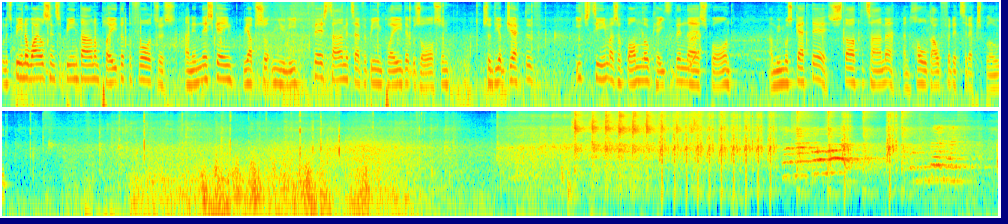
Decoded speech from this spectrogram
Well, it's been a while since I've been down and played at the Fortress, and in this game, we have something unique. First time it's ever been played, it was awesome. So the objective, each team has a bomb located in their spawn, and we must get there, start the timer, and hold out for it to explode.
